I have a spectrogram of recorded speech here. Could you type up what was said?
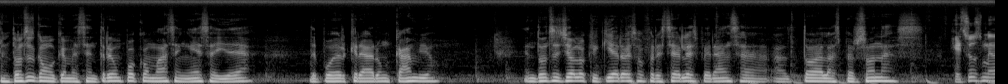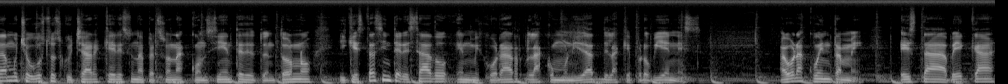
Entonces como que me centré un poco más en esa idea de poder crear un cambio. Entonces yo lo que quiero es ofrecerle esperanza a todas las personas. Jesús, me da mucho gusto escuchar que eres una persona consciente de tu entorno y que estás interesado en mejorar la comunidad de la que provienes. Ahora cuéntame, esta beca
